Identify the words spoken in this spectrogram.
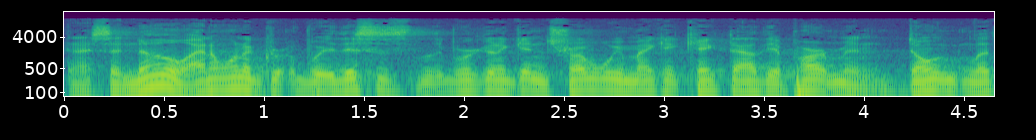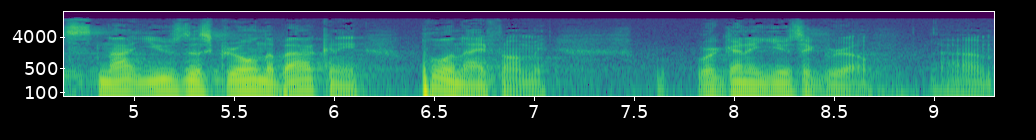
and I said, no, I don't want to. This is we're going to get in trouble. We might get kicked out of the apartment. Don't let's not use this grill on the balcony. Pull a knife on me. We're going to use a grill. Um,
